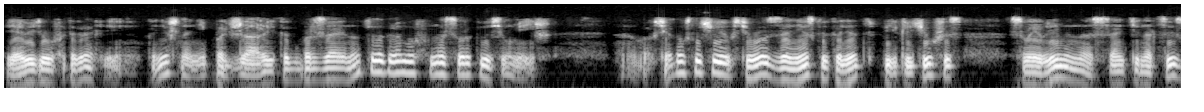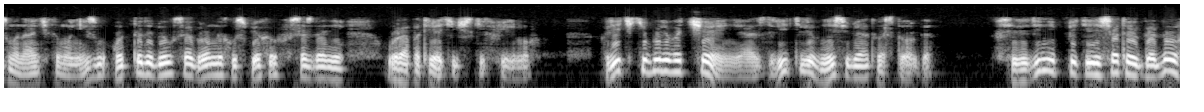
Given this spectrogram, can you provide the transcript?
Я видел фотографии. Конечно, они поджарые, как борзая, но килограммов на сорок весил меньше. Во всяком случае, всего за несколько лет, переключившись своевременно с антинацизма на антикоммунизм, Отто добился огромных успехов в создании ура-патриотических фильмов. Критики были в отчаянии, а зрители вне себя от восторга. В середине 50-х годов,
